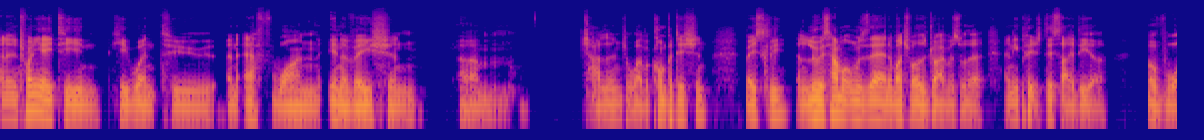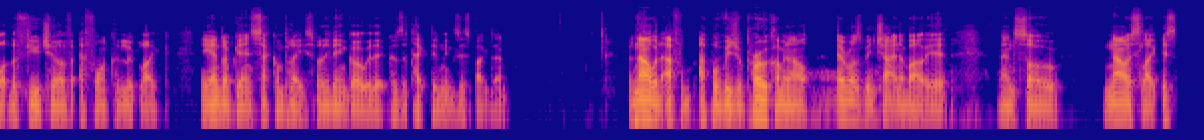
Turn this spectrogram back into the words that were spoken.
And in 2018, he went to an F1 innovation um, challenge or whatever competition, basically. And Lewis Hamilton was there, and a bunch of other drivers were there. And he pitched this idea of what the future of F1 could look like. He ended up getting second place, but they didn't go with it because the tech didn't exist back then. But now with Apple, Apple Visual Pro coming out, everyone's been chatting about it, and so now it's like it's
